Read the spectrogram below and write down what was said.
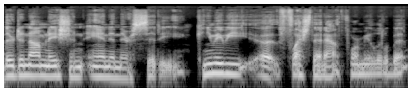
their denomination, and in their city. Can you maybe uh, flesh that out for me a little bit?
